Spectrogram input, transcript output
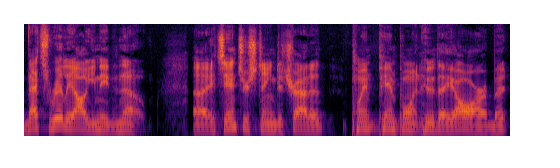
That's really all you need to know. Uh, it's interesting to try to pinpoint who they are, but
